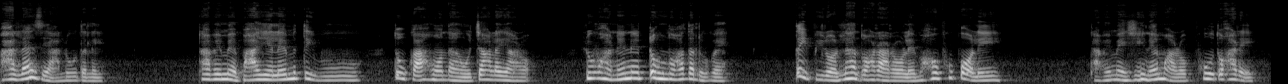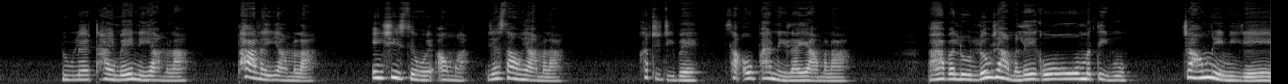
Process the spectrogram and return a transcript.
ဘာလက်စရာလို့တလဲဒါပေမဲ့ဘာရယ်လဲမသိဘူးသူ့ကားဟွန်းတန်ကိုကြားလိုက်ရတော့လူဟာနည်းနည်းတုံသွားတယ်လို့ပဲ တိတ်ပြီးတော့လန့်သွားတာတော့လည်းမဟုတ်ဘူးပေါ့လေဒါပေမဲ့ရင်ထဲမှာတော့ဖိုးသွားတယ်လူလဲထိုင်ပဲနေရမလားထလိုက်ရမလားအင်းရှိစင်ဝင်အောက်မှာရက်ဆောင်ရမလားခက်တီတီပဲစာအုပ်ဖတ်နေလိုက်ရမလားဘာဘလို့လုပ်ရမလဲကိုမသိဘူးကြောင်းနေမိတယ်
